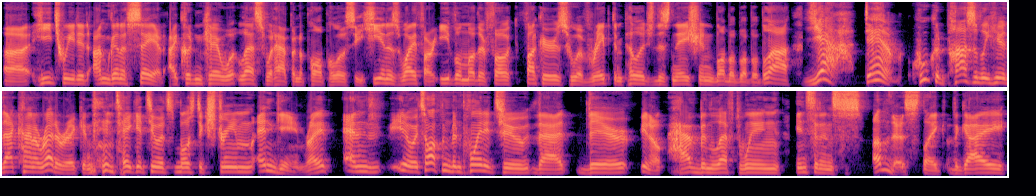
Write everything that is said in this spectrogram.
Uh, he tweeted, "I'm going to say it. I couldn't care what less what happened to Paul Pelosi. He and his wife are evil motherfuckers who have raped and pillaged this nation. Blah blah blah blah blah. Yeah, damn. Who could possibly hear that kind of rhetoric and, and take it to its most extreme endgame, right? And you know, it's often been pointed to that there, you know, have been left wing incidents of this, like the guy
